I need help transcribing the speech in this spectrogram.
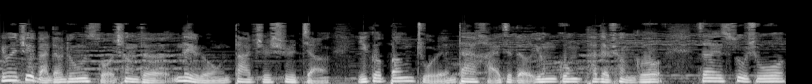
因为这版当中所唱的内容大致是讲一个帮主人带孩子的佣工，他在唱歌，在诉说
